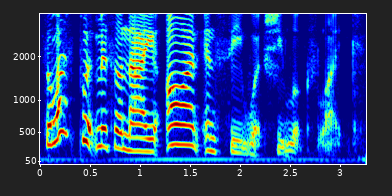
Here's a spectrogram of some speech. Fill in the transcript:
so let's put Miss Anaya on and see what she looks like.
